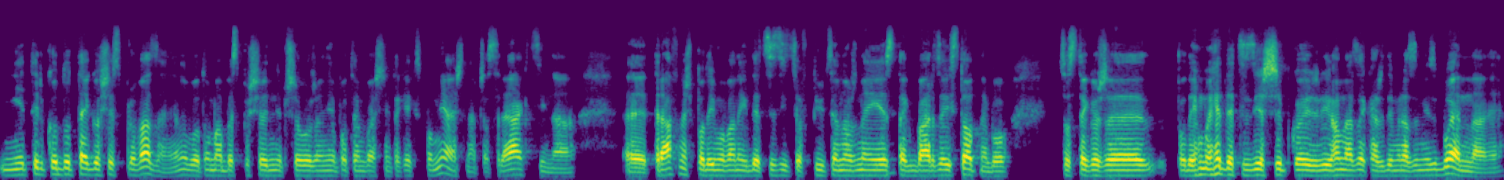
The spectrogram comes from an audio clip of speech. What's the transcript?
nie tylko do tego się sprowadza, nie? No bo to ma bezpośrednie przełożenie potem właśnie, tak jak wspomniałeś, na czas reakcji, na trafność podejmowanych decyzji, co w piłce nożnej jest tak bardzo istotne, bo co z tego, że podejmuje decyzję szybko, jeżeli ona za każdym razem jest błędna, nie?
